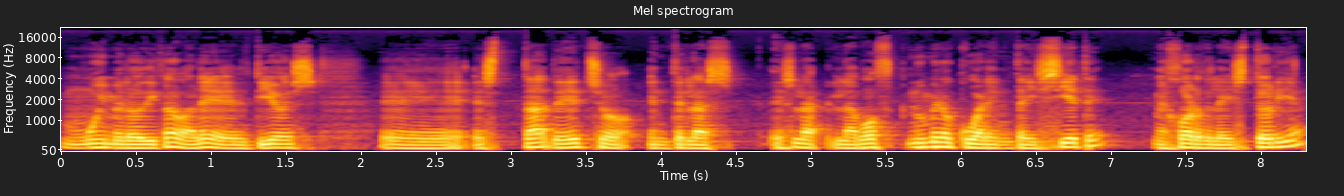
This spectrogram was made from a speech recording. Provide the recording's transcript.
muy melódica, ¿vale? El tío es eh, está, de hecho, entre las. Es la, la voz número 47 mejor de la historia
